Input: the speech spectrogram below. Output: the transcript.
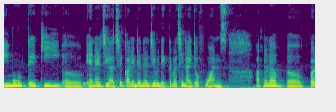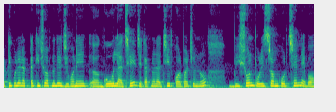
এই মুহূর্তে কি এনার্জি আছে। কারেন্ট এনার্জি আমি দেখতে পাচ্ছি নাইট অফ ওয়ান্স আপনারা পার্টিকুলার একটা কিছু আপনাদের জীবনে গোল আছে যেটা আপনারা অ্যাচিভ করবার জন্য ভীষণ পরিশ্রম করছেন এবং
